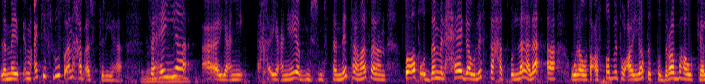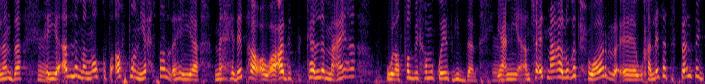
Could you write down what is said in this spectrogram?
لما يبقى معاكي فلوس أنا هبقى أشتريها. فهي ع- يعني يعني هي مش مستنتها مثلا تقف قدام الحاجة ولسه هتقول لها لأ ولو اتعصبت وعيطت تضربها والكلام ده. هي قبل ما الموقف أصلا يحصل هي مهدتها أو قعدت تتكلم معاها والأطفال بيفهموا كويس جدا يعني أنشأت معاها لغة حوار آه، وخلتها تستنتج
